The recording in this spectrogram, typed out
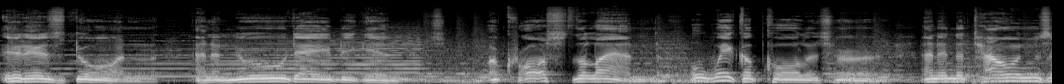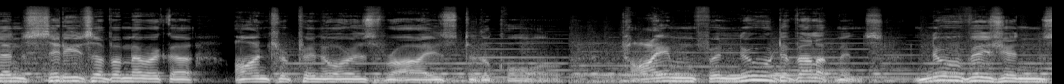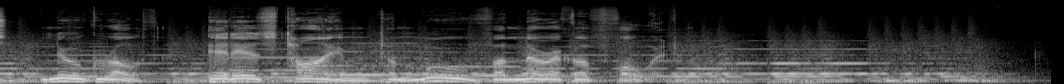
It is dawn, and a new day begins. Across the land, a wake up call is heard, and in the towns and cities of America, entrepreneurs rise to the call. Time for new developments, new visions, new growth. It is time to move America forward.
